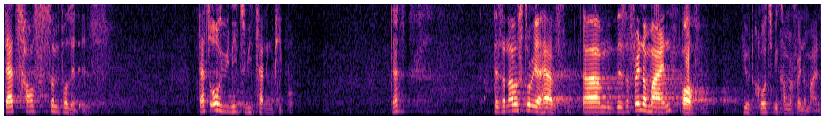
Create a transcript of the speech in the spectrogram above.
That's how simple it is. That's all you need to be telling people. That's, there's another story I have. Um, there's a friend of mine, or he would grow to become a friend of mine.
